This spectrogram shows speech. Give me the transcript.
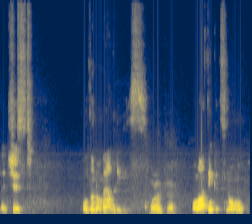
It's just all the normalities. Oh, okay. Well, I think it's normal.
